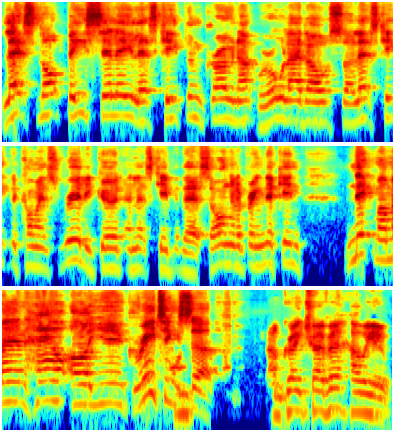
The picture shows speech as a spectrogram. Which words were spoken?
Let's not be silly. Let's keep them grown up. We're all adults. So let's keep the comments really good and let's keep it there. So I'm going to bring Nick in. Nick, my man, how are you? Greetings, sir. I'm great, Trevor. How are you?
